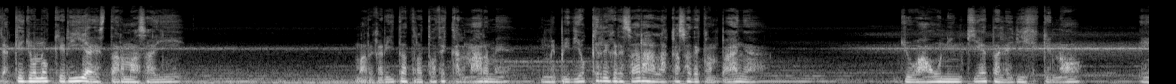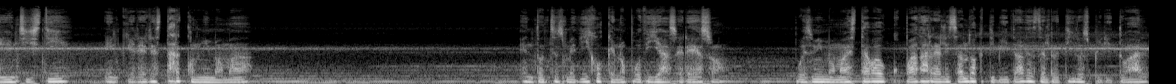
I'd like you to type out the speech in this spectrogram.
ya que yo no quería estar más ahí. Margarita trató de calmarme y me pidió que regresara a la casa de campaña. Yo aún inquieta le dije que no e insistí en querer estar con mi mamá. Entonces me dijo que no podía hacer eso, pues mi mamá estaba ocupada realizando actividades del retiro espiritual.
